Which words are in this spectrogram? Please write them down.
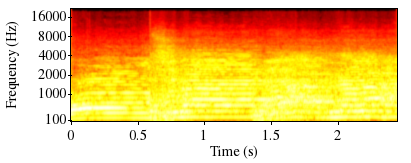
ఓం శివాభ్యాం నమః.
